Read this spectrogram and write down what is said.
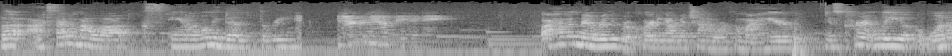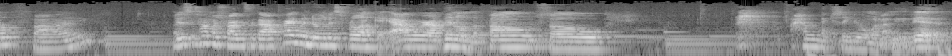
But I started my locks and I've only done three. How can I help you today? I haven't been really recording. I've been trying to work on my hair. It's currently 105. This is how much progress I got. I've probably been doing this for like an hour. I've been on the phone, so I haven't actually doing what I need to.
